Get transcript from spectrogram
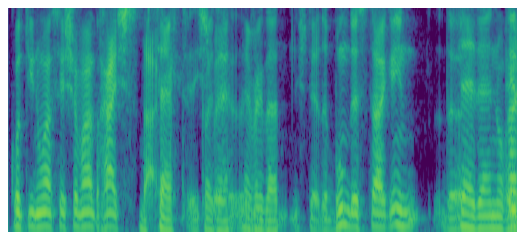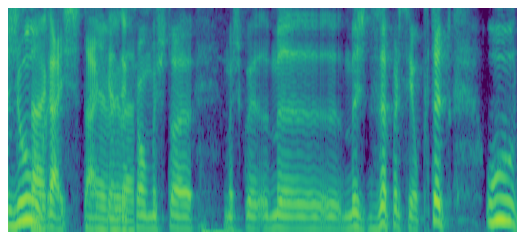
continua a ser chamado Reichstag. Certo, isto é, é, é, verdade. Isto é da Bundestag in, de, é, é no Reichstag, no Reichstag é quer dizer que é uma história, mas, mas, mas desapareceu. Portanto, o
